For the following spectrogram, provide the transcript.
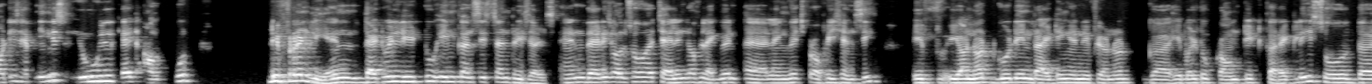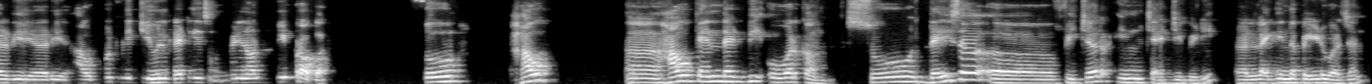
what is happening is you will get output differently and that will lead to inconsistent results. And there is also a challenge of language uh, language proficiency. If you're not good in writing and if you're not uh, able to prompt it correctly so the re re output which you will get is will not be proper. So how uh, how can that be overcome? So there is a uh, feature in chat gpt uh, like in the paid version.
